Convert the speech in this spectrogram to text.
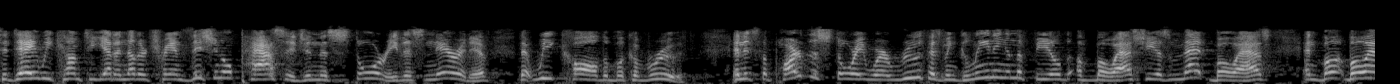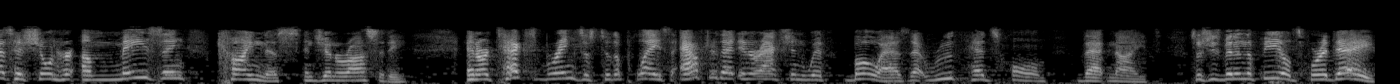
Today we come to yet another transitional passage in this story, this narrative that we call the book of Ruth. And it's the part of the story where Ruth has been gleaning in the field of Boaz. She has met Boaz, and Boaz has shown her amazing kindness and generosity. And our text brings us to the place after that interaction with Boaz that Ruth heads home that night. So she's been in the fields for a day.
